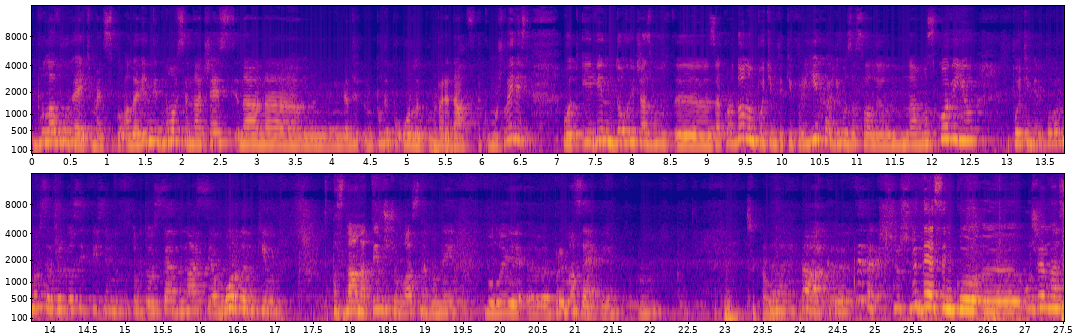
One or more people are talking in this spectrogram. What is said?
булаву гетьманську, але він відмовився на честь на, на м, Пилипу Орлику передав таку можливість. От і він довгий час був е, за кордоном, потім таки приїхав, його заслали на Московію. Потім він повернувся вже досить пізньому. Тобто, ось ця династія Горленків знана тим, що власне вони були е, при Мазепі. Цікаво. Е, Так, е, це так швидесенько. Уже в нас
